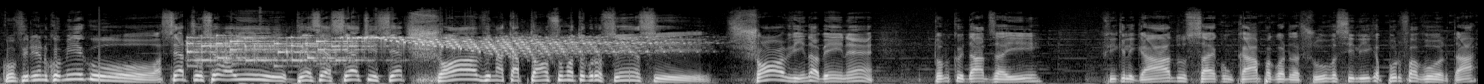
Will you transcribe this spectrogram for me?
Conferindo comigo, acerte o seu aí, 17 e 7, chove na capital sul-mato-grossense. Chove, ainda bem, né? Tome cuidados aí, fique ligado, saia com capa, guarda-chuva, se liga, por favor, tá?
